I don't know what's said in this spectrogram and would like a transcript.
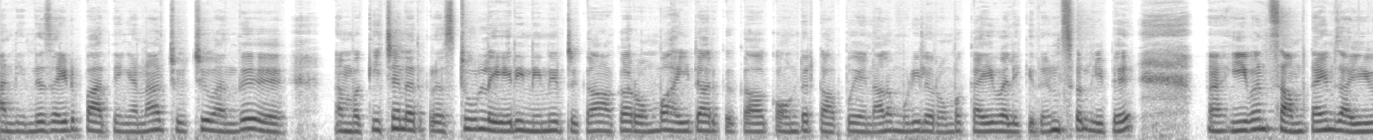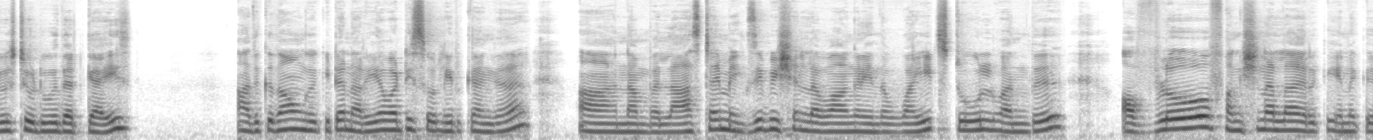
அண்ட் இந்த சைடு பார்த்தீங்கன்னா, சுச்சு வந்து நம்ம கிச்சனில் இருக்கிற ஸ்டூலில் ஏறி நின்றுட்டுருக்கா அக்கா ரொம்ப ஹைட்டாக இருக்குக்கா கவுண்டர் டாப்பு. என்னால் முடியல ரொம்ப கை வலிக்குதுன்னு சொல்லிட்டு. Even sometimes I use to do that guys. அதுக்கு தான் உங்ககிட்ட நிறையா வாட்டி சொல்லியிருக்கேங்க. நம்ம லாஸ்ட் டைம் எக்ஸிபிஷனில் வாங்கின இந்த ஒயிட் ஸ்டூல் வந்து அவ்வளோ ஃபங்க்ஷனலாக இருக்குது எனக்கு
